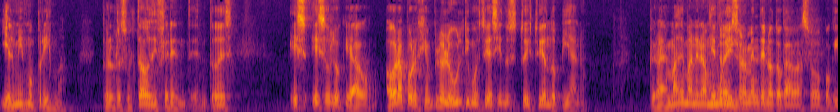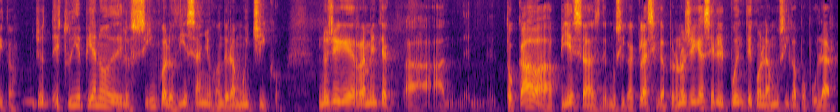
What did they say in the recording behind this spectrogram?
y el mismo prisma, pero el resultado es diferente. Entonces, eso es lo que hago. Ahora, por ejemplo, lo último que estoy haciendo es estoy estudiando piano. Pero además de manera muy... ¿Que tradicionalmente no tocabas o poquito? Yo estudié piano desde los 5 a los 10 años cuando era muy chico. No llegué realmente a, Tocaba piezas de música clásica, pero no llegué a hacer el puente con la música popular.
